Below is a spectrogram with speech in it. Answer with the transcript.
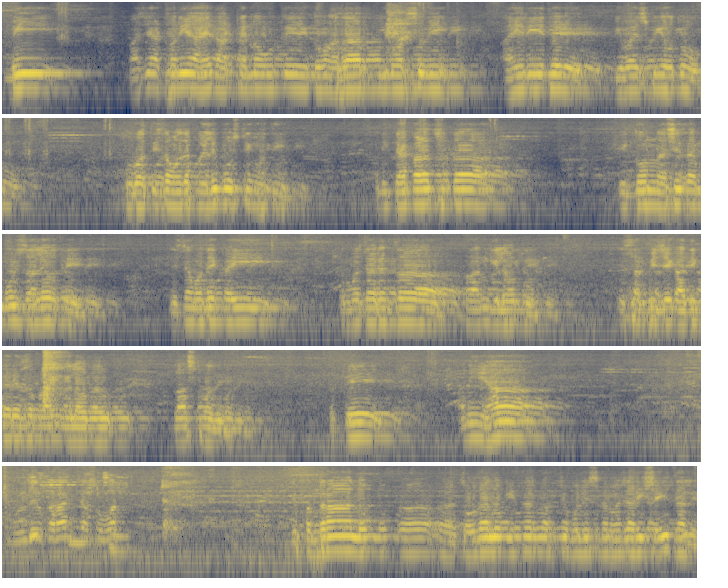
मी माझी आठवणी आहेत अठ्ठ्याण्णव ते दोन हजार तीन वर्ष मी अहेरी येथे डीवायएसपी होतो. सुरुवातीचा माझा पहिली पोस्टिंग होती. आणि त्या काळात सुद्धा एक दोन असेच अँबुश झाले होते. त्याच्यामध्ये काही कर्मचाऱ्यांचा प्राण गेले होते. एस आर पीचे एक अधिकाऱ्याचा प्राण गेला होता लास्टमध्ये तर ते आणि ह्या मुळदेवकरांच्या सोबत जे पंधरा लोक चौदा लोक इतर आमचे पोलीस कर्मचारी शहीद झाले.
